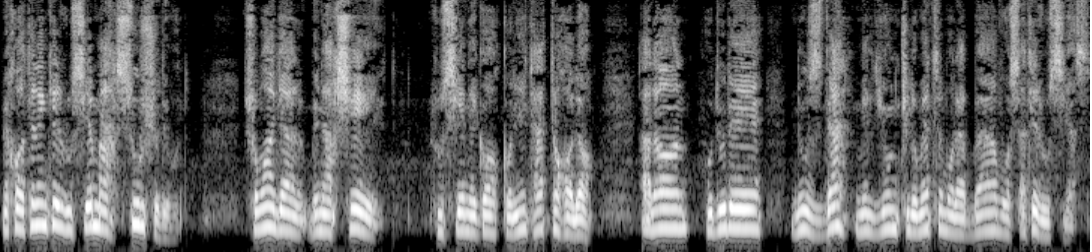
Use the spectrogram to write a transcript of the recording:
به خاطر اینکه روسیه محصور شده بود. شما اگر به نقشه روسیه نگاه کنید حتی حالا الان حدود 19 میلیون کیلومتر مربع وسط روسیه است.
